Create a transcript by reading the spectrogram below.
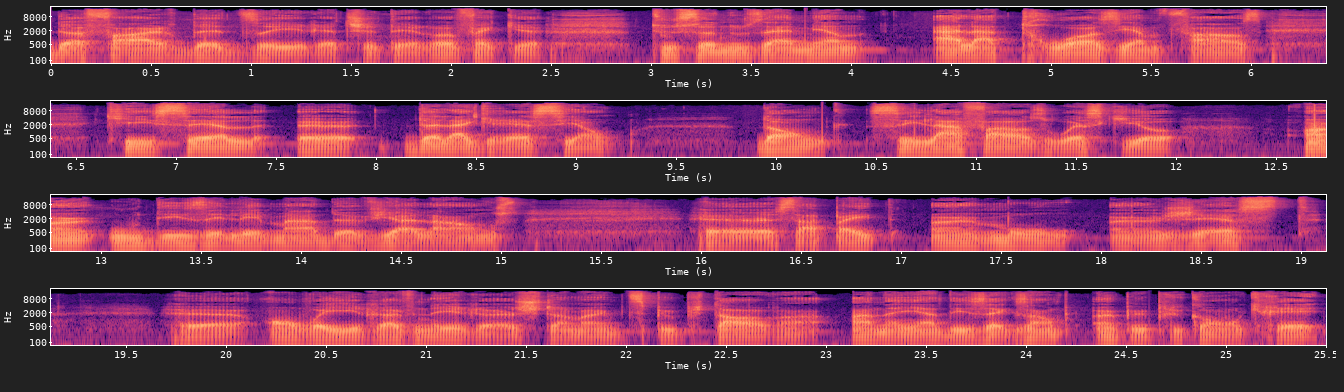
de faire, de dire, etc. Fait que tout ça nous amène à la troisième phase, qui est celle euh, de l'agression. Donc, c'est la phase où est-ce qu'il y a un ou des éléments de violence. Euh, ça peut être un mot, un geste. Euh, on va y revenir euh, justement un petit peu plus tard en, ayant des exemples un peu plus concrets.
